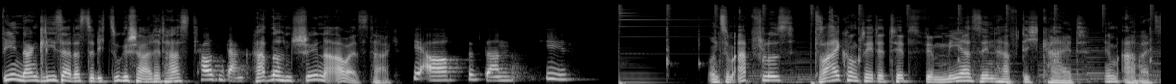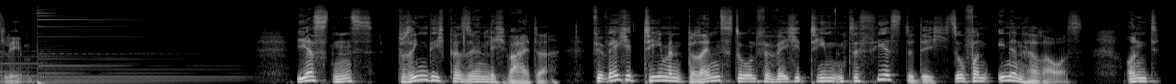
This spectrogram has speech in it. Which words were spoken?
Vielen Dank, Lisa, dass du dich zugeschaltet hast. Tausend Dank. Hab noch einen schönen Arbeitstag. Dir auch. Bis dann. Tschüss. Und zum Abschluss drei konkrete Tipps für mehr Sinnhaftigkeit im Arbeitsleben. Erstens, bring dich persönlich weiter. Für welche Themen brennst du und für welche Themen interessierst du dich, so von innen heraus? Und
